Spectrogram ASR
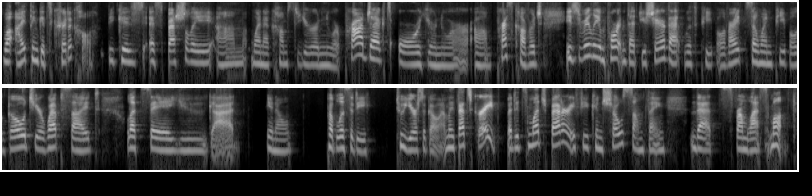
Well, I think it's critical because, especially um, when it comes to your newer project or your newer um, press coverage, it's really important that you share that with people, right? So when people go to your website, let's say you got, you know, publicity two years ago. I mean, that's great, but it's much better if you can show something that's from last month,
